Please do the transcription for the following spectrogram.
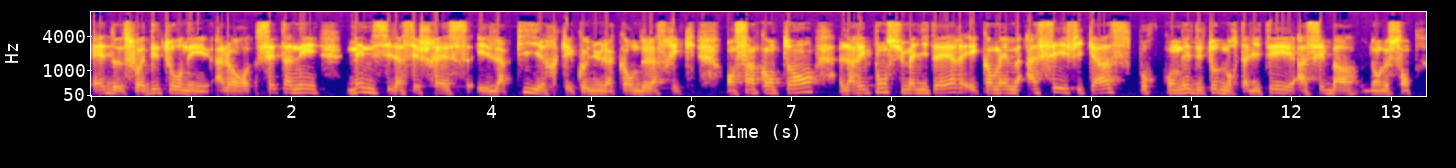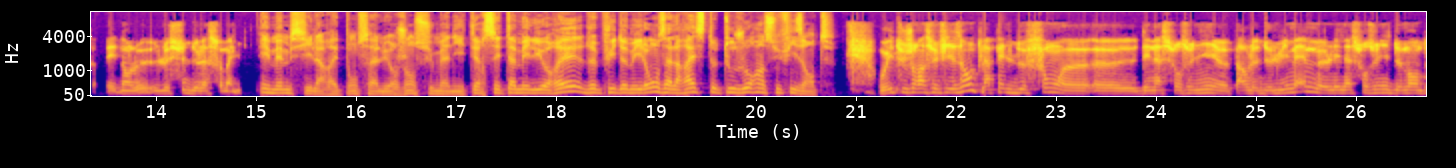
aide soit détournée. Alors cette année, même si la sécheresse est la pire qu'ait connue la Corne de l'Afrique en 50 ans, la réponse humanitaire est quand même assez efficace pour qu'on ait des taux de mortalité assez bas dans le centre et dans le, sud de la Somalie. Et même si la réponse à l'urgence humanitaire s'est améliorée depuis 2011, elle reste toujours insuffisante. Oui, toujours insuffisante. L'appel de fonds euh, euh, des Nations Unies euh, parle de lui-même. Les Nations Unies demandent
